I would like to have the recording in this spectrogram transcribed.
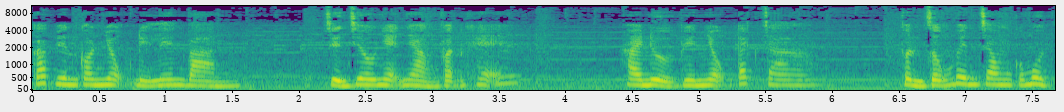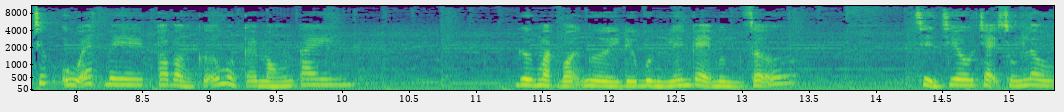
Các viên con nhộng để lên bàn, Triển chiêu nhẹ nhàng vặn khẽ. Hai nửa viên nhộng tách ra. Phần rỗng bên trong có một chiếc USB to bằng cỡ một cái móng tay. Gương mặt mọi người đều bừng lên vẻ mừng rỡ. Triển chiêu chạy xuống lầu,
